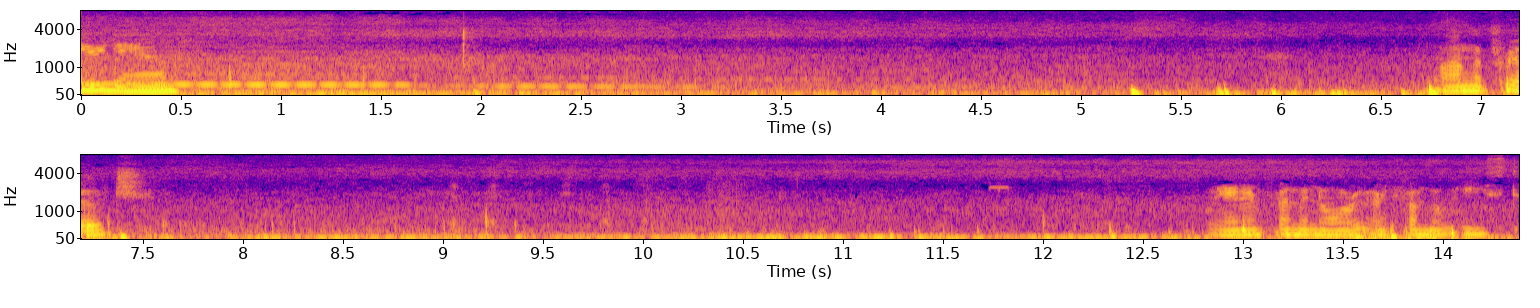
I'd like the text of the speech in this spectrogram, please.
Gear down. Long approach. Landing from the north or from the east.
